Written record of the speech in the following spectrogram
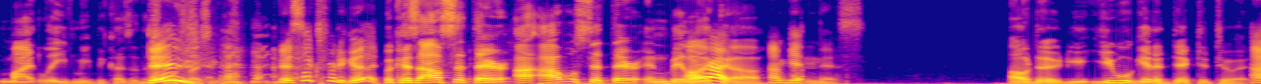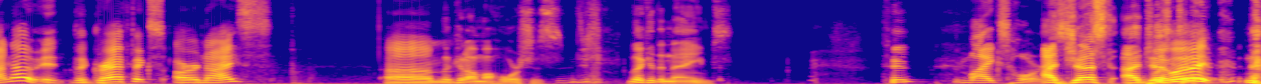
might leave me because of this Dude. horse racing game. this looks pretty good. Because I'll sit there, I, I will sit there and be All like, right, uh, I'm getting this. Oh, dude, you, you will get addicted to it. I know it. The graphics are nice. Um, Look at all my horses. Look at the names. Mike's horse. I just, I just, wait, took- wait.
